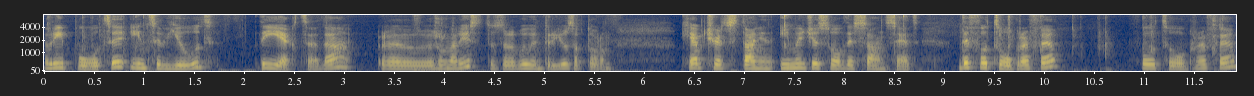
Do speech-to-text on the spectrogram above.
reporter interviewed the actor, да? Е, Журналіст зробив інтерв'ю з актором. Captured stunning images of the sunset. The photographer, photographer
